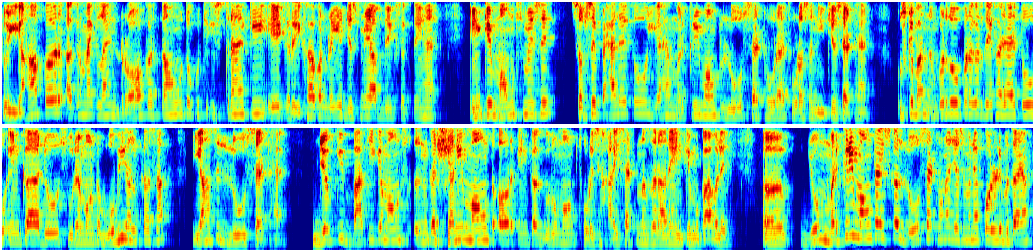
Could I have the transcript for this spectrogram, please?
तो यहाँ पर अगर मैं एक लाइन ड्रॉ करता हूँ तो कुछ इस तरह की एक रेखा बन रही है, जिसमें आप देख सकते हैं इनके माउंट्स में से सबसे पहले तो यह मर्करी माउंट लो सेट हो रहा है, थोड़ा सा नीचे सेट है। उसके बाद नंबर दो पर अगर देखा जाए तो इनका जो सूर्य माउंट है, वो भी हल्का सा यहाँ से लो सेट है। जबकि बाकी के माउंट इनका शनि माउंट और इनका गुरु माउंट थोड़े से हाई सेट नज़र आ रहे हैं इनके मुकाबले। जो मर्करी माउंट है, इसका लो सेट होना, जैसे मैंने आपको ऑलरेडी बताया,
